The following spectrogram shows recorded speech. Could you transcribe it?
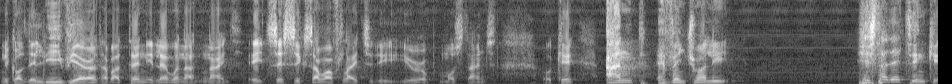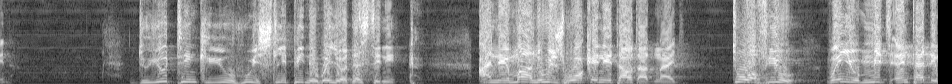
because they leave here at about 10, 11 at night. It's a six hour flight to the Europe most times. Okay? And eventually, he started thinking, do you think you who is sleeping away your destiny and a man who is working it out at night, two of you when you meet, enter the,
